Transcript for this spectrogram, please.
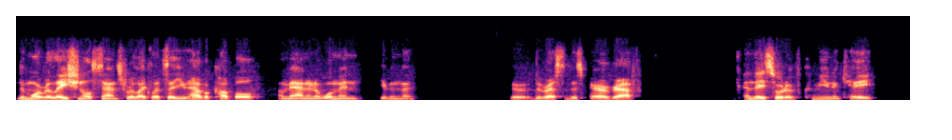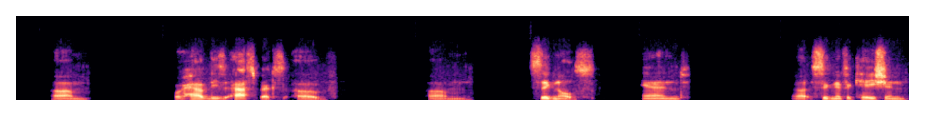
the more relational sense, where, like, let's say you have a couple, a man and a woman given the, the, the rest of this paragraph. And they sort of communicate um, or have these aspects of um, signals and uh, signification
